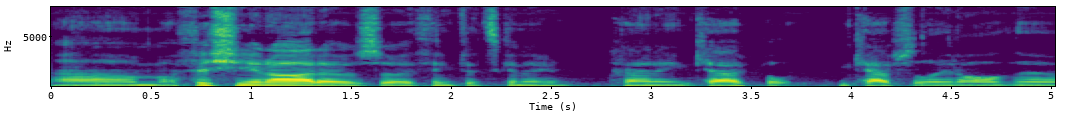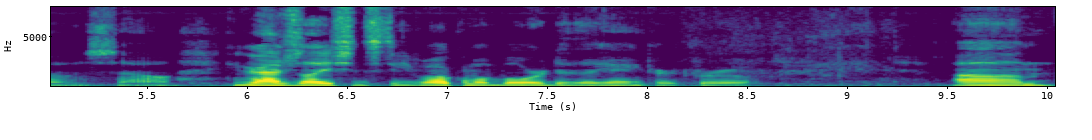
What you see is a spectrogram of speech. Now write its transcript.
um, aficionado, so I think that's going to kind of encapsulate, encapsulate all those. So congratulations, Steve. Welcome aboard to the Anchor crew. Um,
